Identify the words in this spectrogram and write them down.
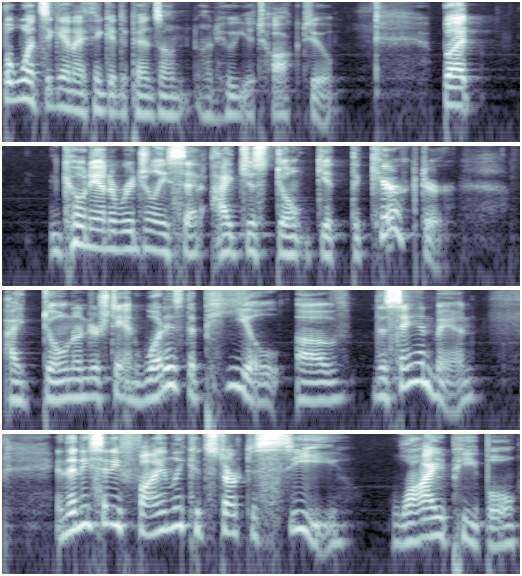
But once again, I think it depends on, on who you talk to. But Konnan originally said, I just don't get the character. I don't understand. What is the appeal of the Sandman? And then he said he finally could start to see why people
